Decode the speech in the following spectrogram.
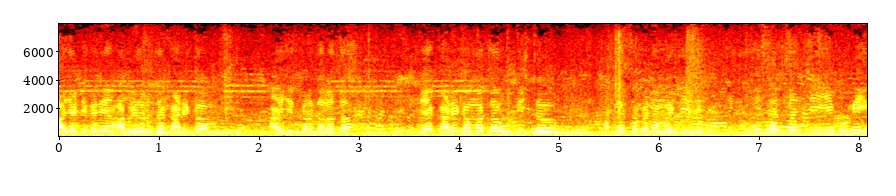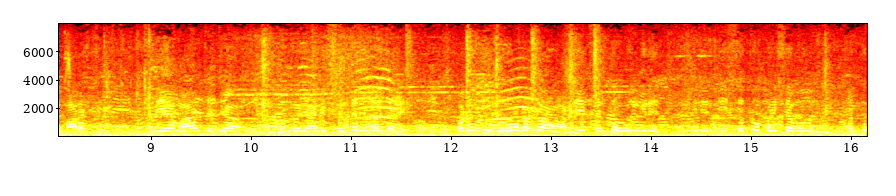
आज या ठिकाणी अभिनंदनाचा कार्यक्रम आयोजित करण्यात आला होता. या कार्यक्रमाचा उद्दिष्ट आपल्या सगळ्यांना माहितीच आहे. संतांची ही भूमी महाराष्ट्र आणि या महाराष्ट्राच्या भूमीमध्ये अनेक संत निर्माण झाले. परंतु गोरवा असे संत होऊन गेले की त्यांची सत्व परीक्षा म्हणून संत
